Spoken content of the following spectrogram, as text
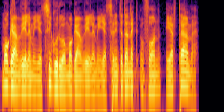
Magánvéleményed, szigorúan magánvéleményed. Szerinted ennek van értelme?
